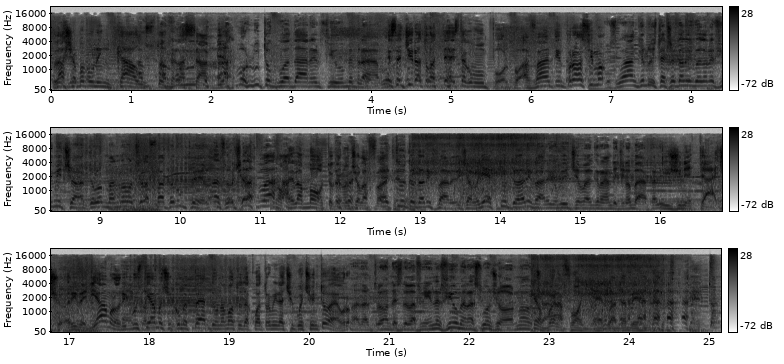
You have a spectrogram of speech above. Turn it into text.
Lascia proprio un incausto ha nella voluto- sabbia. Ha voluto guardare il fiume, bravo. E si è girato la testa come un polpo. Avanti il prossimo. Questo Anche lui sta cercando di guardare il fiumiciattolo, ma non ce l'ha fa per un pelo. Adesso non ce la fa. No, è la moto che non ce l'ha fatta. È tutto da rifare, diciamo. Gli è tutto da rifare, come diceva il grande Gino Bartali. Il ginettaccio. Rivediamolo, rigustiamoci come perde una moto da 4.500 euro. Ma d'altronde se doveva finire nel fiume era il suo giorno. Che è una buona fogna, eh, guarda bene.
